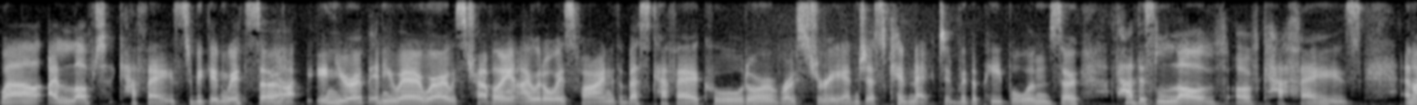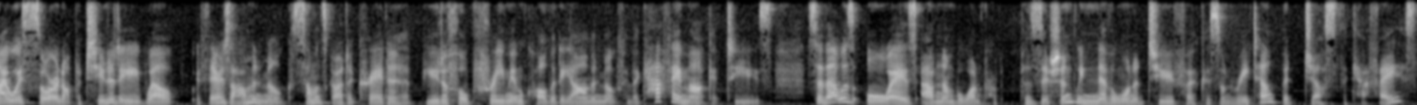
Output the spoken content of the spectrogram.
Well, I loved cafes to begin with. So Yeah. I, in Europe, anywhere where I was traveling, I would always find the best cafe I could or a roastery and just connected with the people. And so I've had this love of cafes. And I always saw an opportunity. Well, if there's almond milk, someone's got to create a beautiful premium quality almond milk for the cafe market to use. So that was always our number one proposition. We never wanted to focus on retail, but just the cafes.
